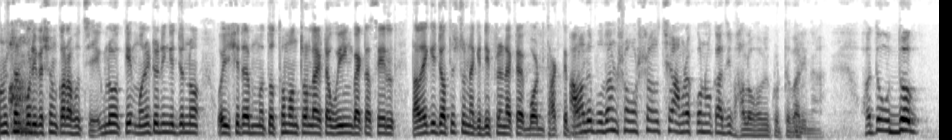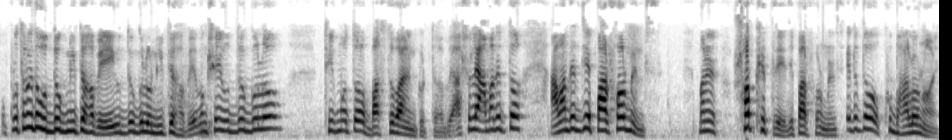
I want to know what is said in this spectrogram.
অনুষ্ঠান পরিবেশন করা হচ্ছে এগুলো মনিটরিং এর জন্য ওই সেটা তথ্য মন্ত্রণালয় একটা উইং বা একটা সেল তারাই কি যথেষ্ট নাকি ডিফারেন্ট একটা বডি থাকতে পারে? আমাদের প্রধান সমস্যা হচ্ছে আমরা কোনো কাজই ভালোভাবে করতে পারি না। হয়তো উদ্যোগ প্রথমে তো উদ্যোগ নিতে হবে এই উদ্যোগগুলো নিতে হবে এবং সেই উদ্যোগগুলো ঠিকমতো বাস্তবায়ন করতে হবে। আসলে আমাদের তো আমাদের যে পারফরমেন্স মানে সব ক্ষেত্রে যে পারফরমেন্স এটা তো খুব ভালো নয়।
